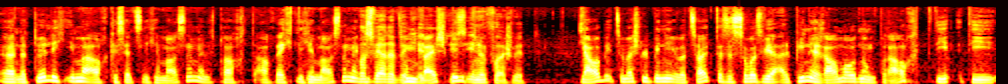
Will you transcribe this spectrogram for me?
äh, natürlich immer auch gesetzliche Maßnahmen. Es braucht auch rechtliche Maßnahmen. Was wäre da Zum welche, Beispiel die Ihnen vorschwebt? Glaube zum Beispiel bin ich überzeugt, dass es sowas wie eine alpine Raumordnung braucht. Die, die,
